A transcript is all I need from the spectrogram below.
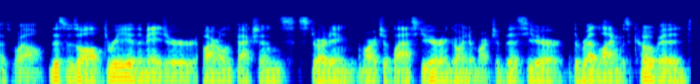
as well. This was all three of the major viral infections starting March of last year and going to March of this year. The red line was COVID.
